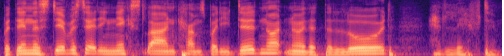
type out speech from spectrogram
but then this devastating next line comes, but he did not know that the Lord had left him.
